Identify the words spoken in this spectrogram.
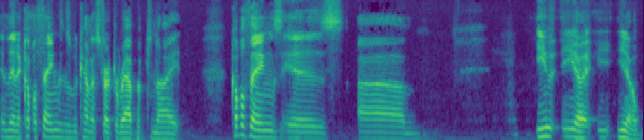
and then a couple things as we kind of start to wrap up tonight. A couple things is, um, you you know you, you know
